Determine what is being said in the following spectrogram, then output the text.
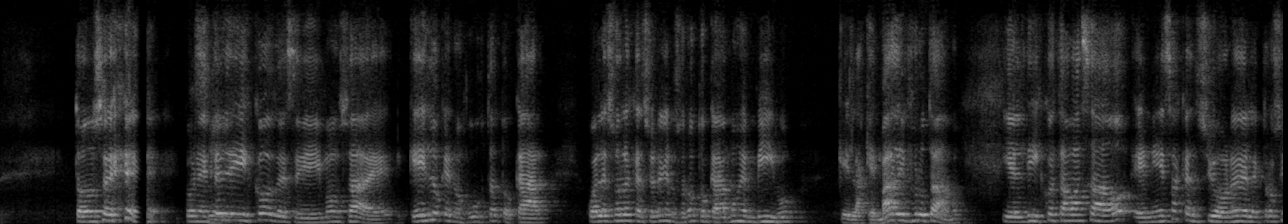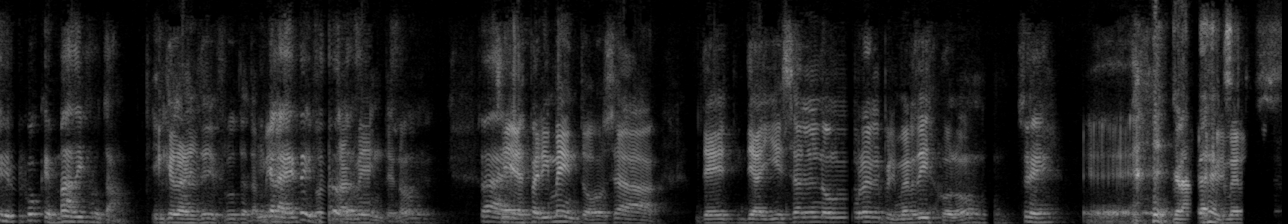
Entonces, con este sí. disco decidimos, ¿sabes? ¿Qué es lo que nos gusta tocar? ¿Cuáles son las canciones que nosotros tocamos en vivo? Que la que más disfrutamos y el disco está basado en esas canciones de Electrocirco que más disfrutamos. Y que la gente disfruta también. Y que la gente disfruta. Totalmente, ¿no? O sea, sí, eh, experimentos, o sea, de, de allí sale el nombre del primer disco, ¿no? Sí. Eh, el primer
